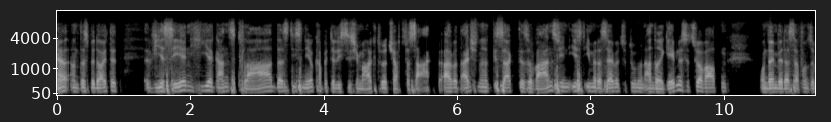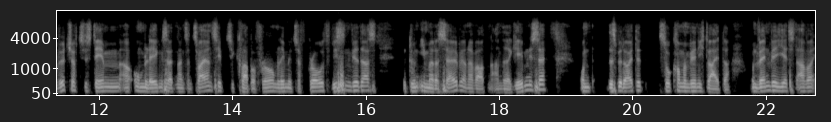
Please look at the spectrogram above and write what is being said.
ja, und das bedeutet, wir sehen hier ganz klar, dass diese neokapitalistische Marktwirtschaft versagt. Albert Einstein hat gesagt, also Wahnsinn ist, immer dasselbe zu tun und andere Ergebnisse zu erwarten. Und wenn wir das auf unser Wirtschaftssystem äh, umlegen, seit 1972, Club of Rome, Limits of Growth, wissen wir das. Wir tun immer dasselbe und erwarten andere Ergebnisse. Und das bedeutet, so kommen wir nicht weiter. Und wenn wir jetzt aber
